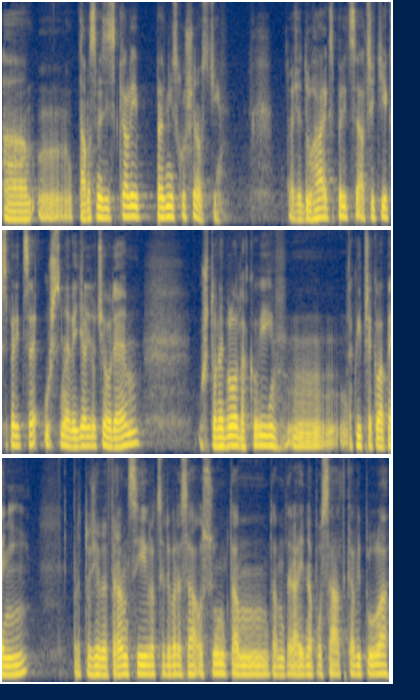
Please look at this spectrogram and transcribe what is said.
a mm, tam jsme získali první zkušenosti. Takže druhá expedice a třetí expedice už jsme věděli, do čeho jdem. Už to nebylo takový, mm, takový překvapení, protože ve Francii v roce 98 tam, tam teda jedna posádka vyplula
